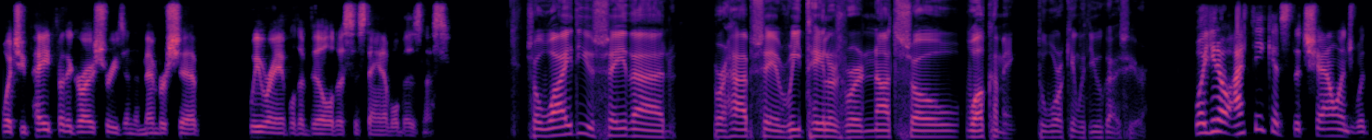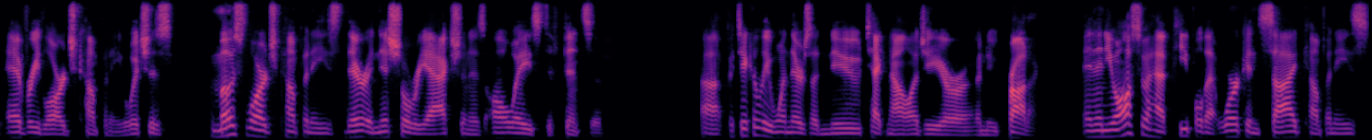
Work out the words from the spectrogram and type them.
what you paid for the groceries and the membership we were able to build a sustainable business. So why do you say that perhaps say retailers were not so welcoming to working with you guys here well you know i think it's the challenge with every large company which is most large companies, their initial reaction is always defensive, uh, particularly when there's a new technology or a new product. And then you also have people that work inside companies,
